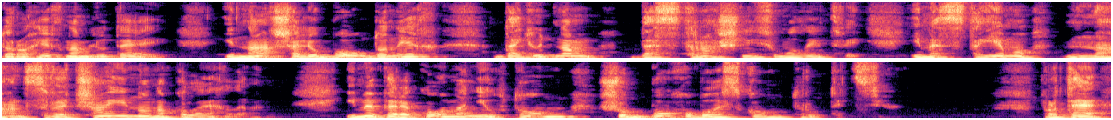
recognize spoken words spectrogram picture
дорогих нам людей і наша любов до них дають нам безстрашність у молитві, і ми стаємо надзвичайно наполегливими. І ми переконані в тому, що Бог обов'язково втрутиться. Проте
